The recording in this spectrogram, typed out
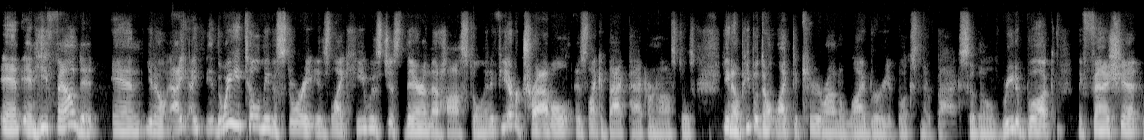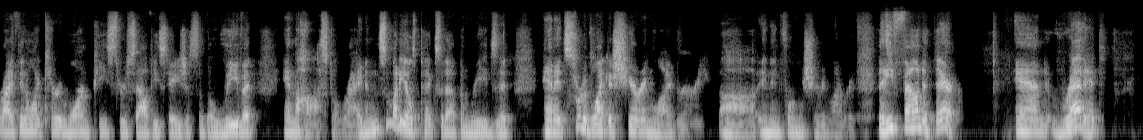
and and he found it and you know I, I, the way he told me the story is like he was just there in that hostel. And if you ever travel as like a backpacker in hostels you know people don't like to carry around a library of books in their bags so they'll read a book they finish it right? They don't want to carry war and peace through southeast asia so they'll leave it in the hostel right? And somebody else picks it up and reads it. And it's sort of like a sharing library uh, an informal sharing library that he found it there and read it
